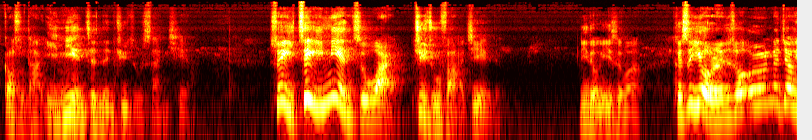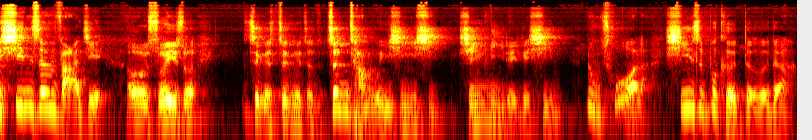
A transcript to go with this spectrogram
告诉他一念真正具足三千，所以这一念之外具足法界的，你懂意思吗？可是又有人说，哦，那叫心生法界，哦，所以说。”这个这个叫做真常为心系，心立的一个心，弄错了，心是不可得的，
